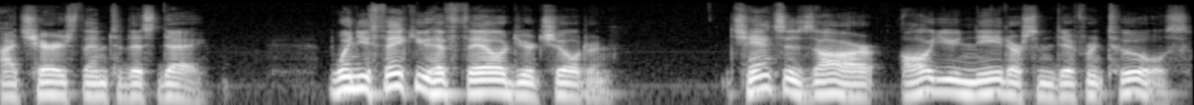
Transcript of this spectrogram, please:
I cherish them to this day. When you think you have failed your children, chances are all you need are some different tools.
